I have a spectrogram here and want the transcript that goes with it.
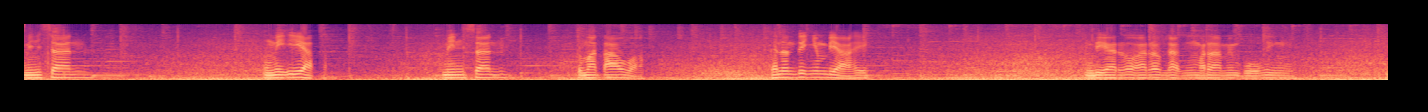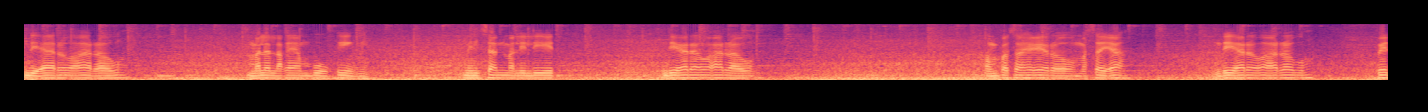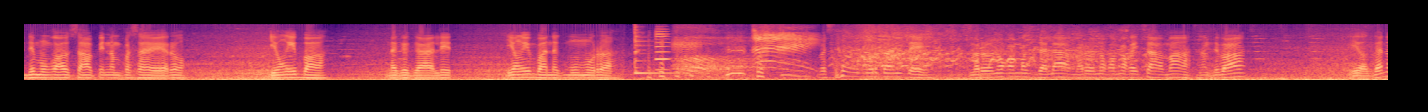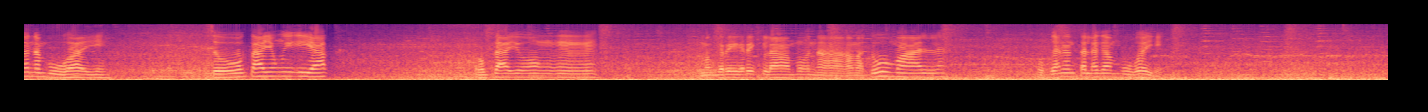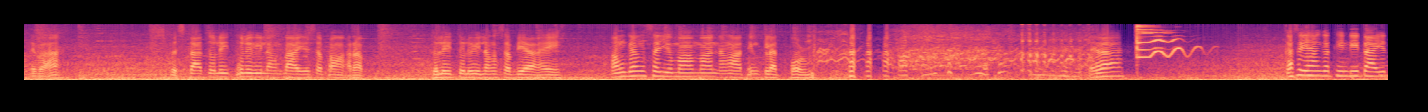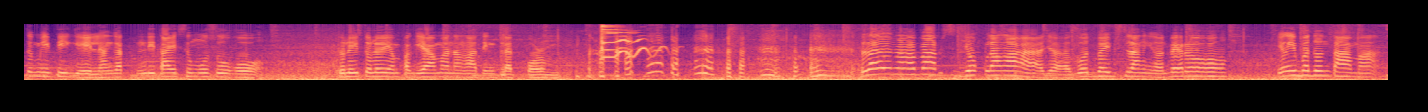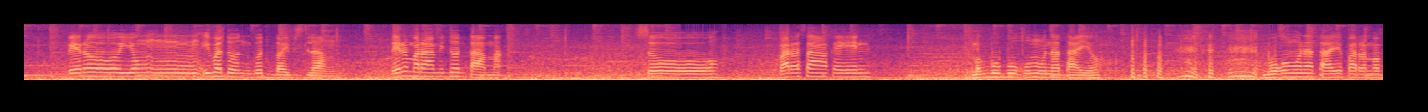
Minsan umiiyak. Minsan tumatawa. Ganon din yung biyahe. Hindi araw-araw laging maraming booking. Hindi araw-araw malalaki ang booking. Minsan maliliit. Hindi araw-araw ang pasahero masaya. Hindi araw-araw pwede mong kausapin ng pasahero. Yung iba nagagalit yung iba nagmumura basta importante marunong ka magdala marunong ka makisama di ba yun ganun ang buhay so huwag tayong iiyak huwag tayong magre-reklamo na matumal huwag ganun talaga ang buhay Di ba? Basta tuloy-tuloy lang tayo sa pangarap. Tuloy-tuloy lang sa biyahe. Hanggang sa yumaman ang ating platform. Di ba? Kasi hanggat hindi tayo tumitigil, hanggat hindi tayo sumusuko, tuloy-tuloy ang pagyaman ng ating platform. so yun mga paps, joke lang ah. Good vibes lang yon Pero yung iba doon tama. Pero yung iba doon good vibes lang. Pero marami doon tama. So para sa akin magbubuko muna tayo. Buko muna tayo para ma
